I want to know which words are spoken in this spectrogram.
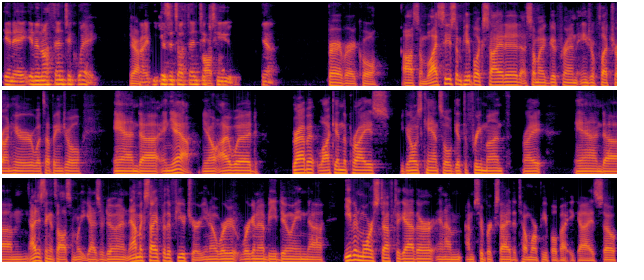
in a in an authentic way yeah right because it's authentic awesome. to you yeah very very cool Awesome. Well, I see some people excited. I saw my good friend Angel Fletcher on here. What's up, Angel? And uh, and yeah, you know, I would grab it, lock in the price. You can always cancel, get the free month, right? And um, I just think it's awesome what you guys are doing. And I'm excited for the future. You know, we're we're gonna be doing uh, even more stuff together, and I'm I'm super excited to tell more people about you guys. So,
